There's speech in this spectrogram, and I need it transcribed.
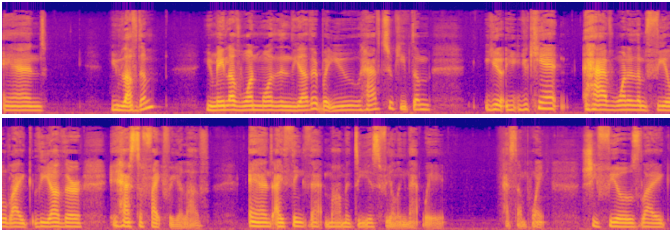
and you love them. You may love one more than the other, but you have to keep them. You know, you can't have one of them feel like the other has to fight for your love. And I think that Momma Dee is feeling that way at some point. She feels like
